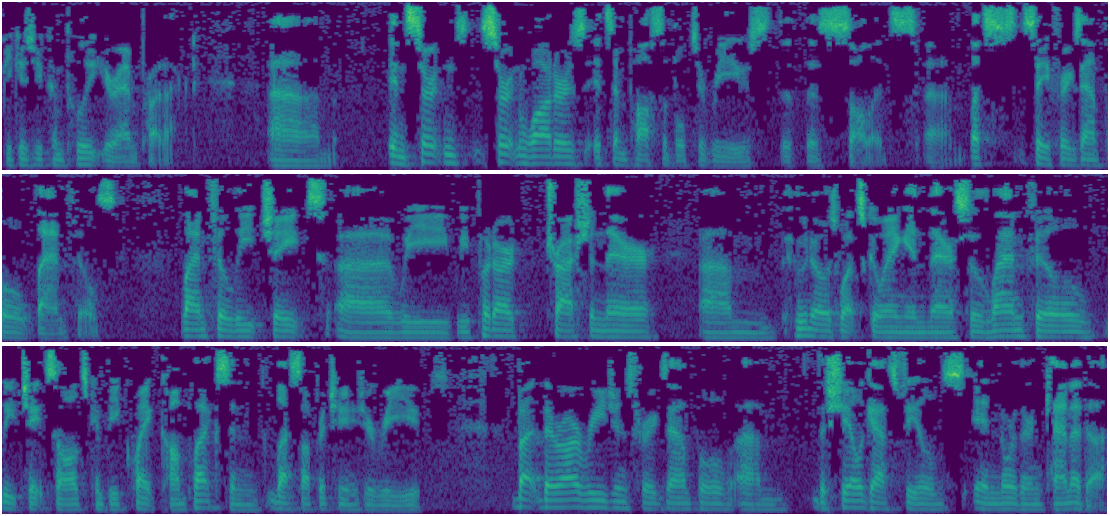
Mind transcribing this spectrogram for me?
because you can pollute your end product. Um, in certain certain waters, it's impossible to reuse the, the solids. Um, let's say, for example, landfills. Landfill leachate, uh, we we put our trash in there. Um, who knows what's going in there? So landfill leachate solids can be quite complex and less opportunity to reuse. But there are regions, for example, um, the shale gas fields in northern Canada.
